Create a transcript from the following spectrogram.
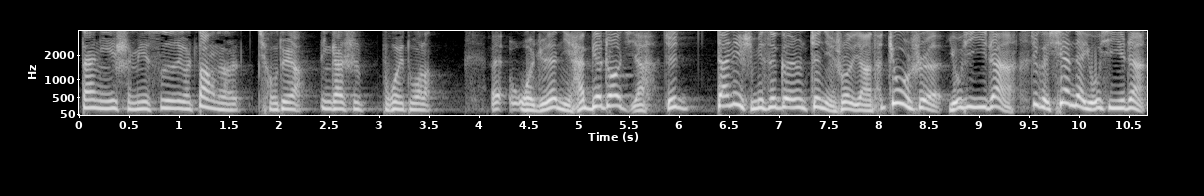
丹尼史密斯这个当的球队啊，应该是不会多了。哎，我觉得你还别着急啊，这丹尼史密斯跟正经说的一样，他就是游戏驿站啊。这个现在游戏驿站，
